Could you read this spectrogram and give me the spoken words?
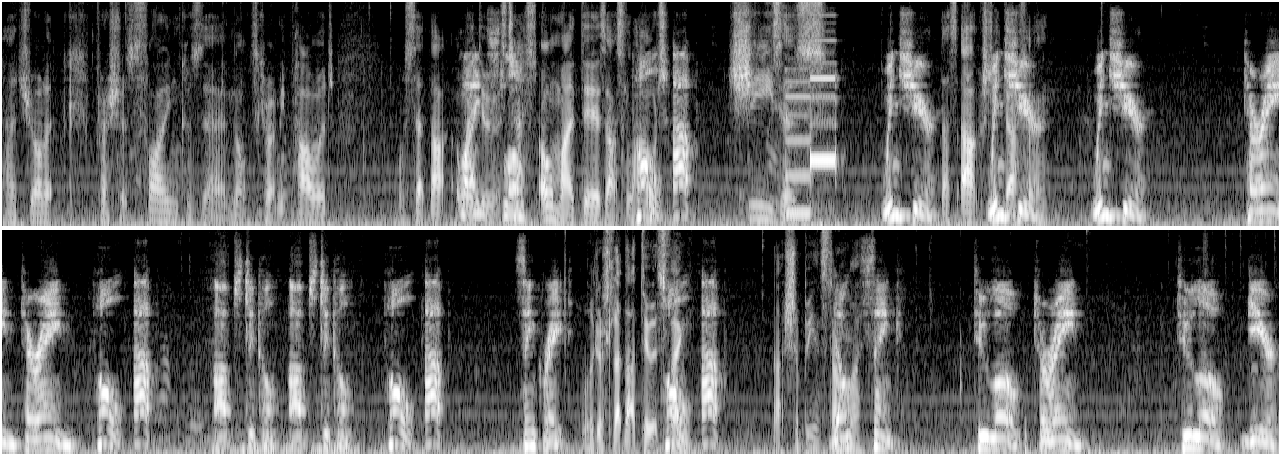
Hydraulic pressure is fine because they're not currently powered. We'll set that away doing a test. Oh my dears, that's loud. up. Jesus. Wind shear. That's actually Wind shear. Wind shear. Terrain. Terrain. Pull up. Obstacle. Obstacle. Pull up. Sink rate. We'll just let that do its Pull thing. up. That should be in standby. Don't sink. Too low. Terrain. Too low. Gear.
